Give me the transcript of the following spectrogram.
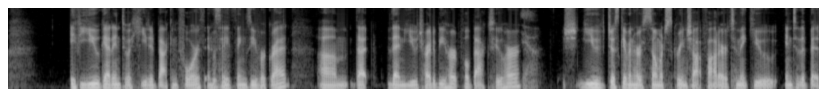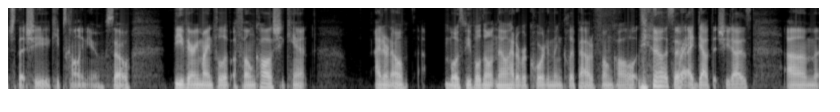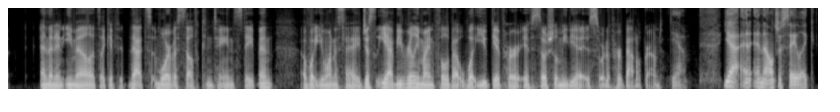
if you get into a heated back and forth and say things you regret, um, that then you try to be hurtful back to her yeah. you've just given her so much screenshot fodder to make you into the bitch that she keeps calling you. So be very mindful of a phone call. She can't, I don't know. Most people don't know how to record and then clip out a phone call, you know, so Right. I doubt that she does. Um, and then an email, it's like if that's more of a self contained statement of what you want to say, just, yeah, be really mindful about what you give her if social media is sort of her battleground. Yeah. Yeah. And, and I'll just say, like,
